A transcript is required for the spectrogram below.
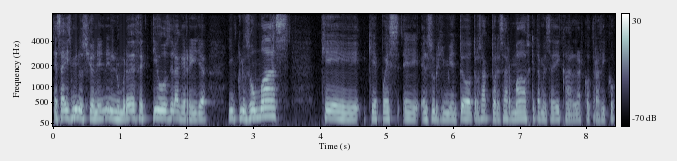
esa disminución en el número de efectivos de la guerrilla, incluso más que, que pues eh, el surgimiento de otros actores armados que también se dedican al narcotráfico,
